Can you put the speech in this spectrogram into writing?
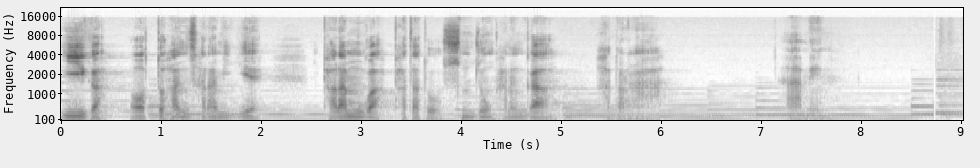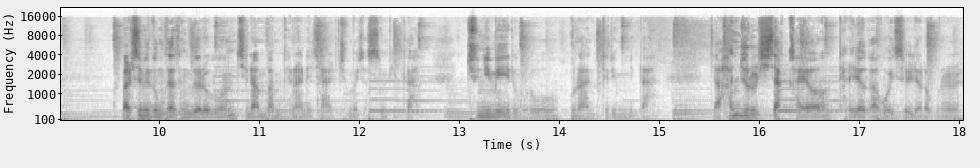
이가 어떠한 사람이기에 바람과 바다도 순종하는가 하더라 아멘. 말씀의 동사 성도 여러분 지난밤 편안히 잘 주무셨습니까? 주님의 이름으로 문안 드립니다. 자, 한 주를 시작하여 달려가고 있을 여러분을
